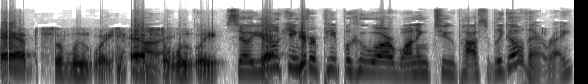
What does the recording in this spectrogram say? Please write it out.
Absolutely, absolutely. Right. So you're yeah. looking yep. for people who are wanting to possibly go there, right?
